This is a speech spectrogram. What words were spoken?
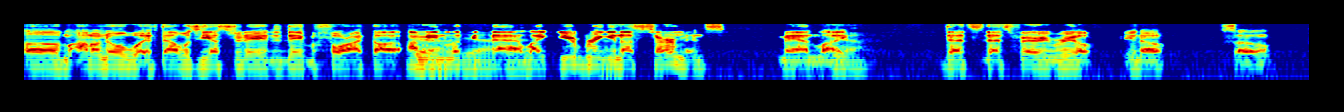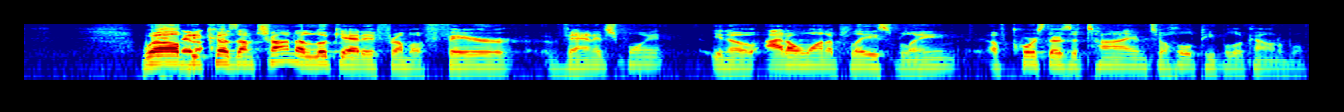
um i don't know if that was yesterday or the day before i thought i mean look yeah, at that yeah. like you're bringing us sermons man like that's that's very real you know so Well, And- because I'm trying to look at it from a fair vantage point. You know, I don't want to place blame. Of course, there's a time to hold people accountable.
